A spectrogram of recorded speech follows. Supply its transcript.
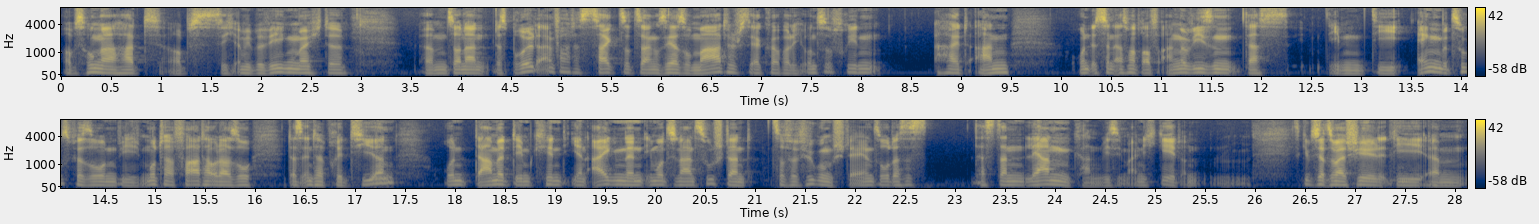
ob es Hunger hat, ob es sich irgendwie bewegen möchte, ähm, sondern das brüllt einfach, das zeigt sozusagen sehr somatisch, sehr körperlich Unzufriedenheit an und ist dann erstmal darauf angewiesen, dass eben die engen Bezugspersonen wie Mutter, Vater oder so das interpretieren und damit dem Kind ihren eigenen emotionalen Zustand zur Verfügung stellen, so dass es das dann lernen kann, wie es ihm eigentlich geht. Und es gibt ja zum Beispiel die ähm,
